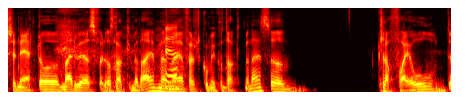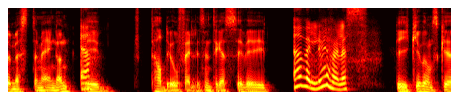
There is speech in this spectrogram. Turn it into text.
sjenert og nervøs for å snakke med deg, men ja. når jeg først kom i kontakt med deg, så klaffa jo det meste med en gang. Ja. Vi hadde jo felles interesser. Vi Ja, veldig mye felles. Det gikk jo ganske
